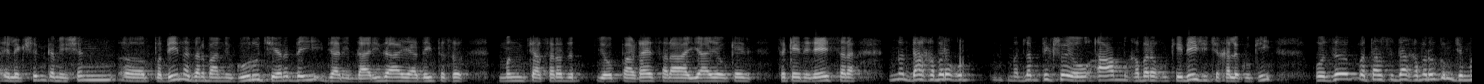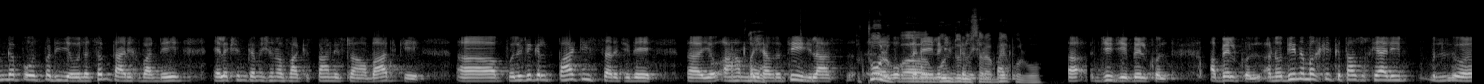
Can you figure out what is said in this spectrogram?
الیکشن کمیشن په دې نظر باندې ګورو چې یاره دی جانبداري ده یا دی ته موږ چا سره د یو پارټای سره یا یو کې څه کینډیډیټ سره نو دا خبره خو مطلب ټیک شو یو عام خبره خو کېدې شي چې خلکو کې خو زه په تاسو دا خبره کوم چې موږ په اوس په یو لسم تاریخ باندې الیکشن کمیشن اف پاکستان اسلام آباد کې پولیټیکل پارټي سره چې یو اهم مشاورتي اجلاس ټول ګوندونو سره بالکل وو جی جی بلکل بلکل نو دینه مخکې که تاسو خیالي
